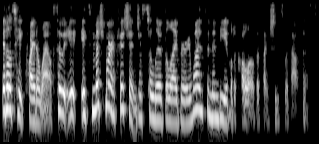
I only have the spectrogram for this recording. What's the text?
it'll take quite a while. So it, it's much more efficient just to load the library once and then be able to call all the functions without this.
